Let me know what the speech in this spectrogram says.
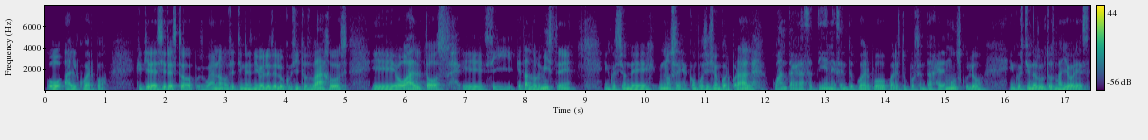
o al cuerpo. ¿Qué quiere decir esto? Pues bueno, si tienes niveles de leucocitos bajos eh, o altos, eh, si, qué tal dormiste, en cuestión de, no sé, composición corporal, cuánta grasa tienes en tu cuerpo, cuál es tu porcentaje de músculo, en cuestión de adultos mayores,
